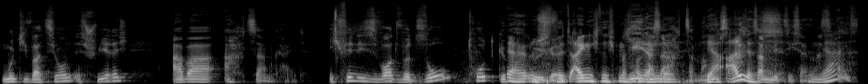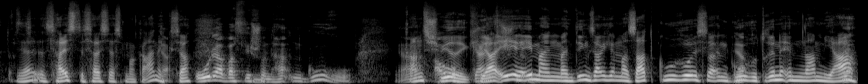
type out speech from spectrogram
Motivation ist schwierig, aber Achtsamkeit. Ich finde, dieses Wort wird so Ja, totgeprügelt. es wird eigentlich nicht mehr Jeder ist verwendet. achtsam. Man ja, muss alles. achtsam mit sich sein. Was ja, heißt das Ja, das heißt, das heißt erstmal gar nichts, ja. Oder was wir schon hatten, Guru. Ja, Ganz schwierig. ganz ja, eh, eh, mein, mein Ding sage ich immer, Satguru ist ein Guru Ja. drin im Namen, ja. Ja.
